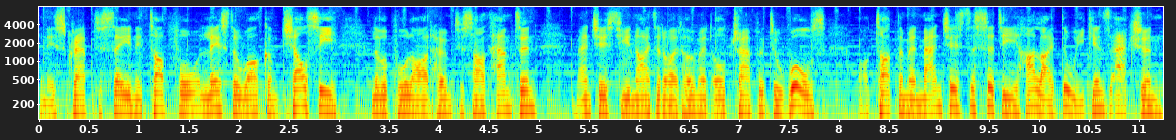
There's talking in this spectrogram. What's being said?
In a scrap to say in the top four, Leicester welcome Chelsea, Liverpool are at home to Southampton, Manchester United are at home at Old Trafford to Wolves, while Tottenham and Manchester City highlight the weekend's action.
